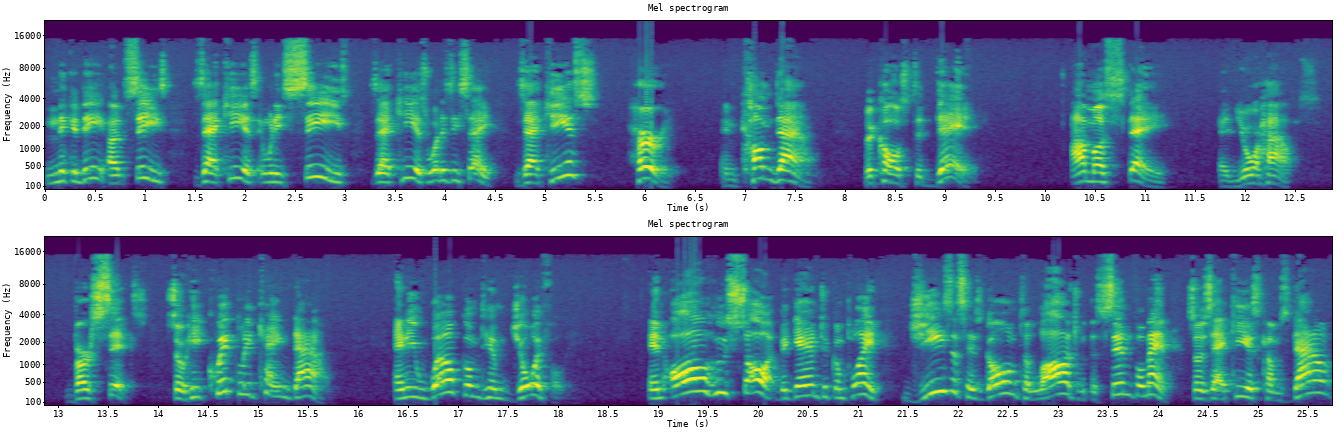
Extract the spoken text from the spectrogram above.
Nicodemus uh, sees Zacchaeus, and when he sees Zacchaeus, what does he say? Zacchaeus, hurry and come down, because today I must stay at your house. Verse 6 So he quickly came down, and he welcomed him joyfully. And all who saw it began to complain. Jesus has gone to lodge with the sinful man. So Zacchaeus comes down.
